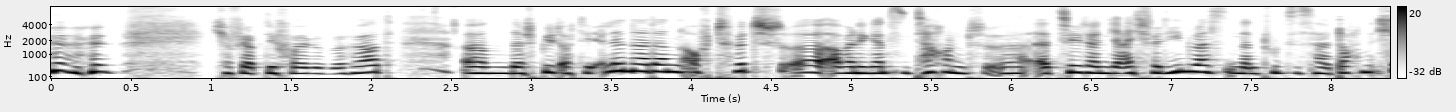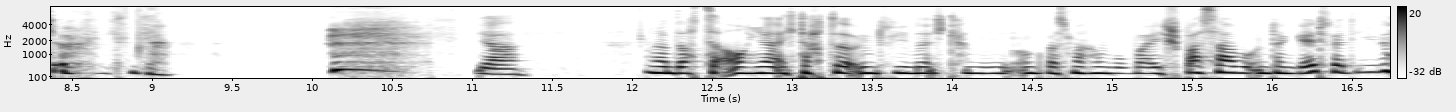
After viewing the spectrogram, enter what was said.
ich hoffe, ihr habt die Folge gehört. Ähm, da spielt auch die Elena dann auf Twitch, äh, aber den ganzen Tag und äh, erzählt dann, ja, ich verdiene was und dann tut es halt doch nicht. ja. Und dann sagt sie auch, ja, ich dachte irgendwie, ne, ich kann irgendwas machen, wobei ich Spaß habe und dann Geld verdiene.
